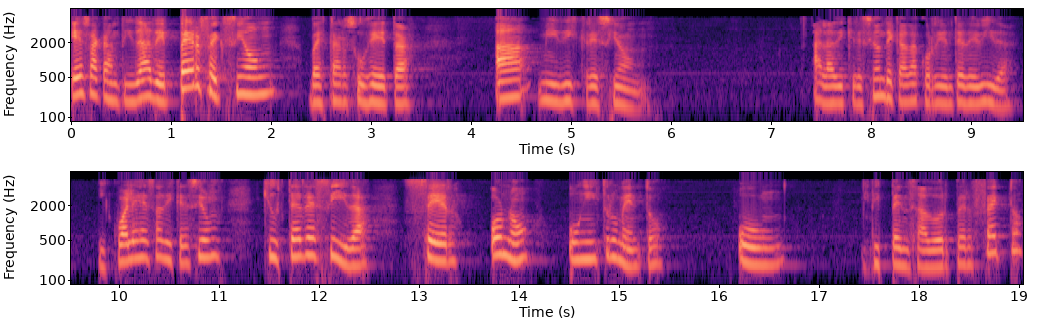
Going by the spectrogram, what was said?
esa cantidad de perfección va a estar sujeta a mi discreción, a la discreción de cada corriente de vida. ¿Y cuál es esa discreción? Que usted decida ser o no un instrumento, un dispensador perfecto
